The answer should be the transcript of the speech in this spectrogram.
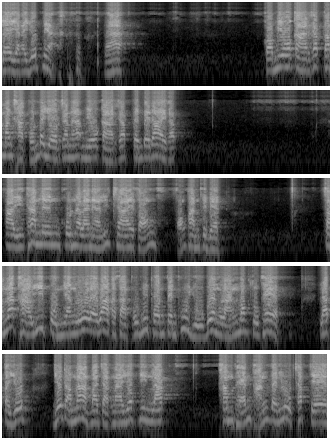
เลยอย่างอายุธเนี่ยนะก็มีโอกาสครับถ้ามันขัดผลประโยชน์กันนะมีโอกาสครับเป็นไปได้ครับอ่าอีกท่านหนึ่งคุณอะไรเนี่ยลิชัยสองสองพันสิบเอ็ด สำนักข่าวญี่ปุ่นยังรู้เลยว่ากษัตริย์ภูมิพลเป็นผู้อยู่เบื้องหลังม็อกสุเทพ และประยุทธ์ยึดอำนาจมาจากนายกยิ่งลักษณ์ทำแผนผังเป็นรูปชัดเจน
